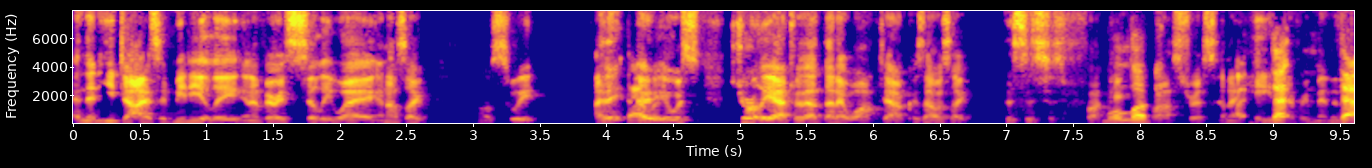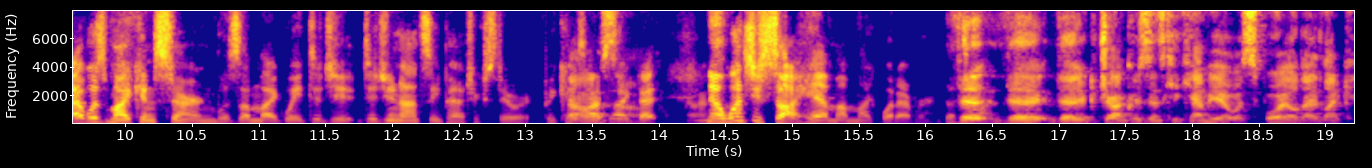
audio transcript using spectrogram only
And then he dies immediately in a very silly way. And I was like, oh, sweet. I think I, was- it was shortly after that that I walked out because I was like, this is just fucking Well, look, preposterous. And I Uh, hate that every minute that of it. was my concern. Was I'm like, wait, did you did you not see Patrick Stewart? Because Oh, I I was saw like that. I No, once you saw him, I'm like, whatever. The fine. the the John Krasinski cameo was spoiled. I like.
